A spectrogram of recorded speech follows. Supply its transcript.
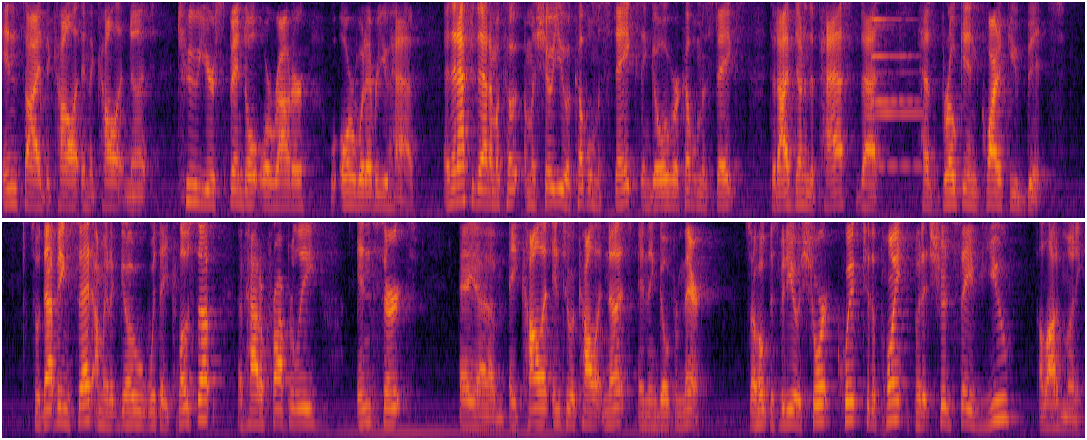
inside the collet and the collet nut to your spindle or router or whatever you have. And then after that, I'm gonna, gonna show you a couple mistakes and go over a couple mistakes that I've done in the past that has broken quite a few bits. So with that being said, I'm going to go with a close-up of how to properly insert a, um, a collet into a collet nut and then go from there. So I hope this video is short, quick, to the point, but it should save you a lot of money.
